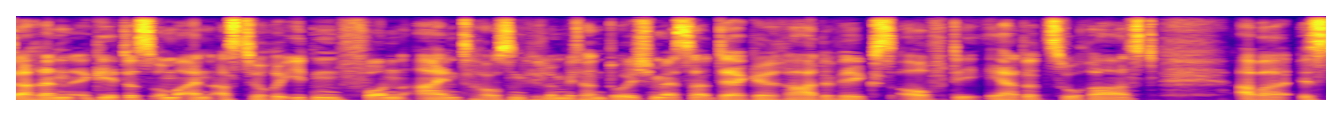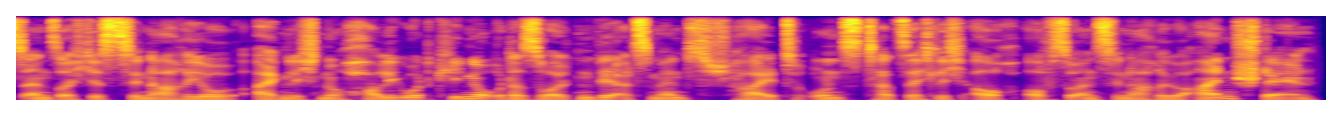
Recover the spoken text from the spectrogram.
Darin geht es um einen Asteroiden von 1000 Kilometern Durchmesser, der geradewegs auf die Erde zurast. Aber ist ein solches Szenario eigentlich nur Hollywood-Kino oder sollten wir als Menschheit uns tatsächlich auch auf so ein Szenario einstellen?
